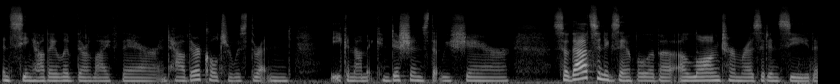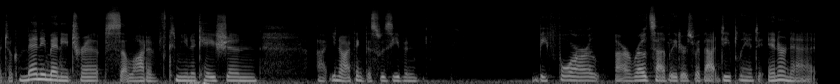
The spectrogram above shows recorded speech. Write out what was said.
and seeing how they lived their life there and how their culture was threatened, the economic conditions that we share. So that's an example of a, a long-term residency that took many, many trips, a lot of communication. Uh, you know, I think this was even before our roadside leaders were that deeply into internet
